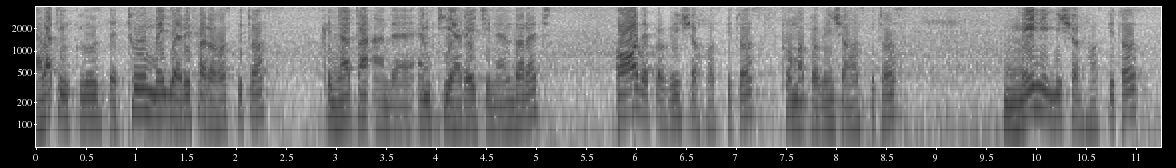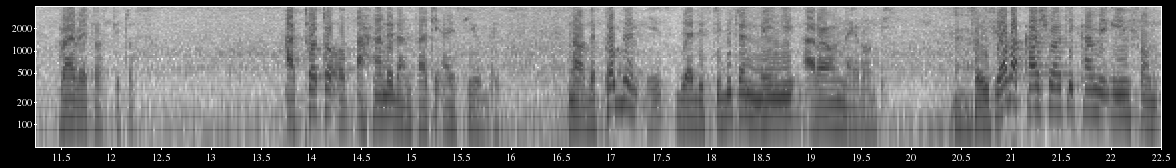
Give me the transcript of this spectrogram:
And that includes the two major referral hospitals, Kenyatta and uh, MTRH in Eldoret, all the provincial hospitals, former provincial hospitals, many mission hospitals, private hospitals a total of 130 ICU beds. Now, the problem is they are distributed mainly around Nairobi. Uh-huh. So if you have a casualty coming in from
